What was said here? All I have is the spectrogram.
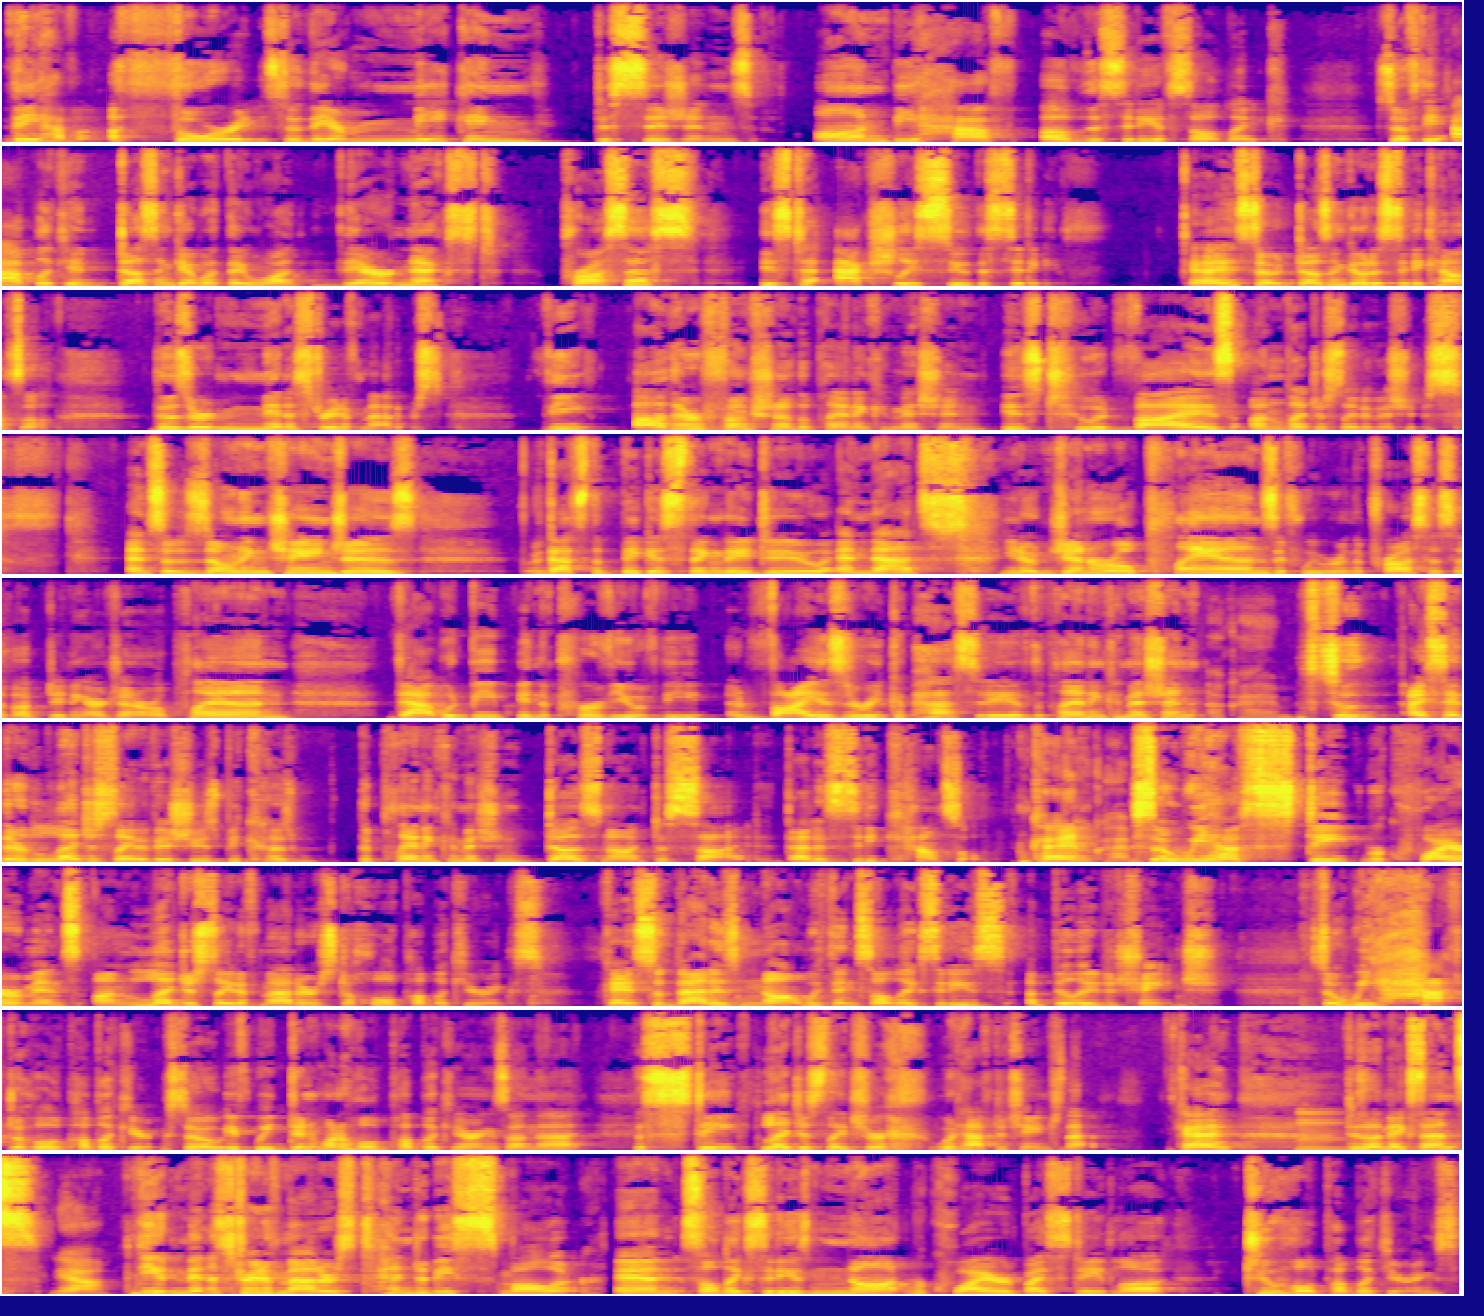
they have authority. So they are making decisions on behalf of the city of Salt Lake. So if the mm. applicant doesn't get what they want, their next process is to actually sue the city. Okay, so it doesn't go to city council. Those are administrative matters. The other function of the Planning Commission is to advise on legislative issues. And so zoning changes, that's the biggest thing they do and that's you know general plans if we were in the process of updating our general plan that would be in the purview of the advisory capacity of the planning commission okay so i say they're legislative issues because the planning commission does not decide that is city council okay, okay. so we have state requirements on legislative matters to hold public hearings okay so that is not within salt lake city's ability to change so we have to hold public hearings. So if we didn't want to hold public hearings on that, the state legislature would have to change that. Okay? Hmm. Does that make sense? Yeah. The administrative matters tend to be smaller, and Salt Lake City is not required by state law to hold public hearings.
